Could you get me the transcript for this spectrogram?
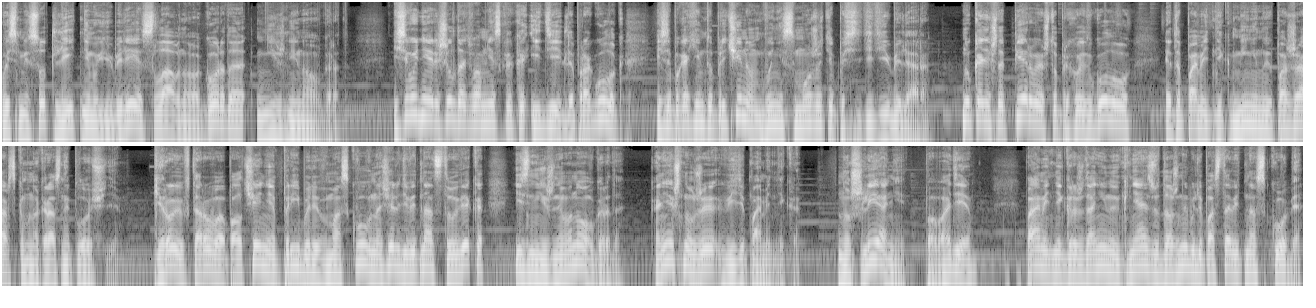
800-летнего юбилея славного города Нижний Новгород. И сегодня я решил дать вам несколько идей для прогулок, если по каким-то причинам вы не сможете посетить юбиляра. Ну, конечно, первое, что приходит в голову, это памятник Минину и Пожарскому на Красной площади. Герои второго ополчения прибыли в Москву в начале 19 века из Нижнего Новгорода. Конечно, уже в виде памятника. Но шли они по воде. Памятник гражданину и князю должны были поставить на Скобе,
